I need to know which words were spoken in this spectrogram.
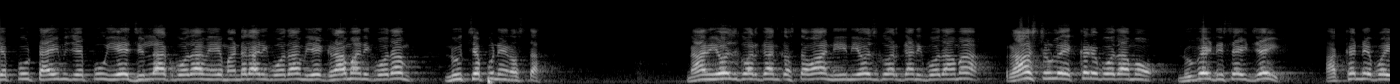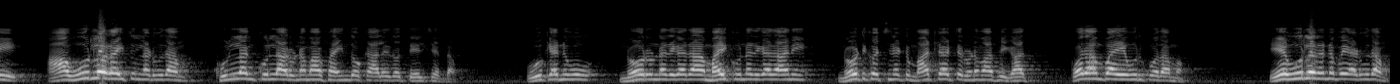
చెప్పు టైం చెప్పు ఏ జిల్లాకు పోదాం ఏ మండలానికి పోదాం ఏ గ్రామానికి పోదాం నువ్వు చెప్పు నేను వస్తా. నా నియోజకవర్గానికి వస్తావా? నీ నియోజకవర్గానికి పోదామా? రాష్ట్రంలో ఎక్కడ పోదామో నువ్వే డిసైడ్ చేయి. అక్కడనే పోయి ఆ ఊర్లో రైతులను అడుగుదాం. కుల్లం కుల్లా రుణమాఫీ అయిందో కాలేదో తేల్చేద్దాం. ఊకే నువ్వు నోరున్నది కదా మైక్ ఉన్నది కదా అని నోటికొచ్చినట్టు మాట్లాడితే రుణమాఫీ కాదు. పోదాంపా ఏ ఊరికి పోదామా. ఏ ఊర్లో నిన్న పోయి అడుగుదాం.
